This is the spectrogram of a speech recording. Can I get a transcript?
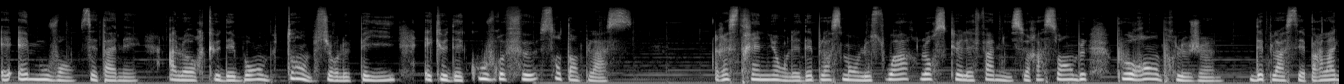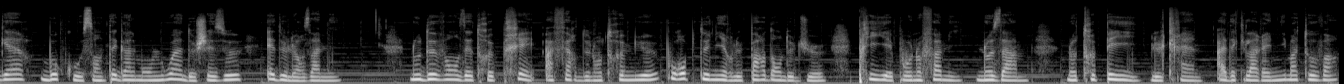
et émouvants cette année, alors que des bombes tombent sur le pays et que des couvre-feux sont en place. Restreignons les déplacements le soir lorsque les familles se rassemblent pour rompre le jeûne. Déplacés par la guerre, beaucoup sont également loin de chez eux et de leurs amis. Nous devons être prêts à faire de notre mieux pour obtenir le pardon de Dieu, prier pour nos familles, nos âmes, notre pays, l'Ukraine, a déclaré Nimatova,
